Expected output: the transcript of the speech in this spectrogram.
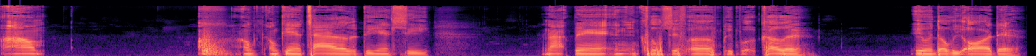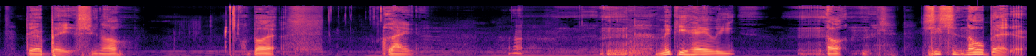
um, I'm, I'm getting tired of the DNC not being inclusive of people of color, even though we are their their base, you know. But like Nikki Haley, no, she should know better.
